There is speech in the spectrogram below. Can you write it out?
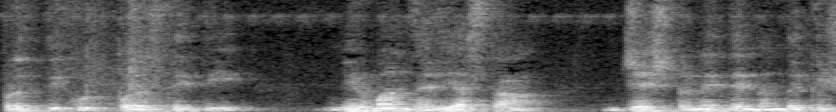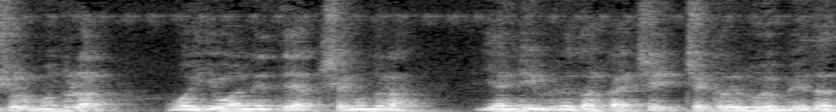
प्रतिकूल परिस्थिती निर्माण झाली असताना ज्येष्ठ नेते नंदकिशोर मुंदडा व युवा नेते अक्षय मुंदडा यांनी विरोधकाचे चक्रव्यूह भेदत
